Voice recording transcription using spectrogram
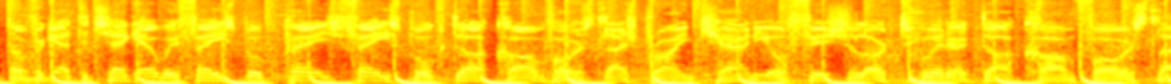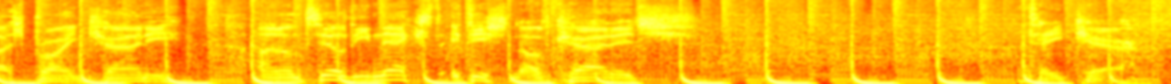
Don't forget to check out my Facebook page, facebook.com forward slash Bryan Kearney official or twitter.com forward slash Bryan Kearney. And until the next edition of Kearnage, take care.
